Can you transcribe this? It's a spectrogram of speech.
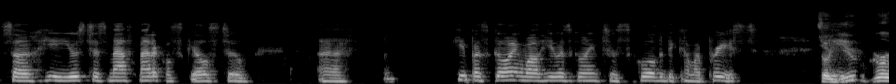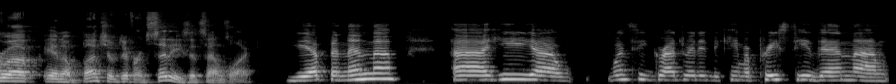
So he used his mathematical skills to uh, keep us going while he was going to school to become a priest. So he- you grew up in a bunch of different cities, it sounds like. Yep, and then uh, he uh, once he graduated, became a priest. He then um,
